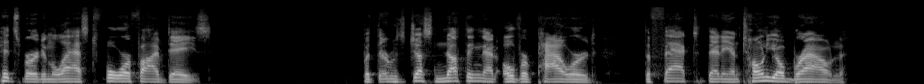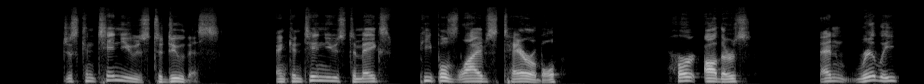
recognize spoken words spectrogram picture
Pittsburgh in the last four or five days? But there was just nothing that overpowered the fact that Antonio Brown just continues to do this and continues to make people's lives terrible, hurt others, and really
